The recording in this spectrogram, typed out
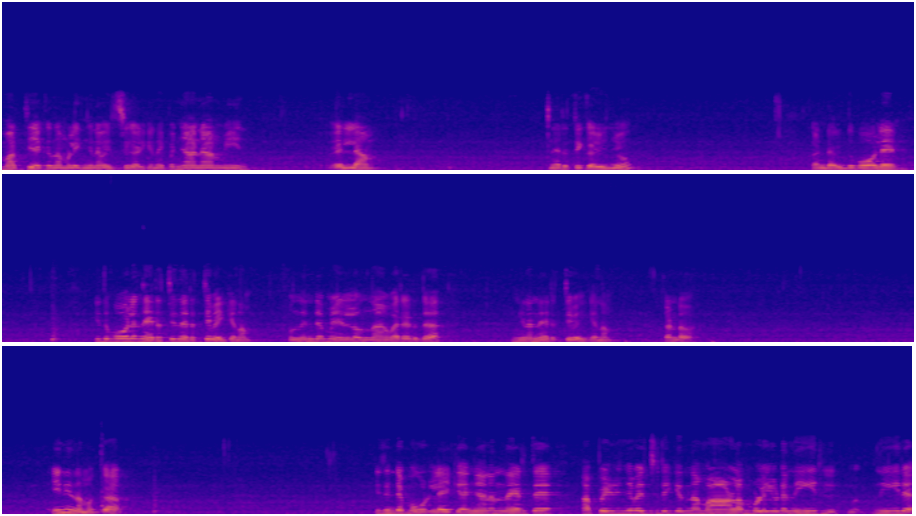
മത്തിയൊക്കെ നമ്മൾ ഇങ്ങനെ വെച്ച് കഴിക്കണം ഇപ്പം ഞാൻ ആ മീൻ എല്ലാം നിരത്തി കഴിഞ്ഞു. കണ്ടോ? ഇതുപോലെ ഇതുപോലെ നിരത്തി നിരത്തി വെക്കണം. ഒന്നിന്റെ മേളിൽ ഒന്നാ വരരുത്. ഇങ്ങനെ നിരത്തി വെക്കണം. കണ്ടോ? ഇനി നമുക്ക് ഇതിന്റെ മുകളിലേക്ക് ഞാൻ നേരത്തെ ആ പിഴിഞ്ഞ് വെച്ചിരിക്കുന്ന വാളംപുളിയുടെ നീരിൽ നീര്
